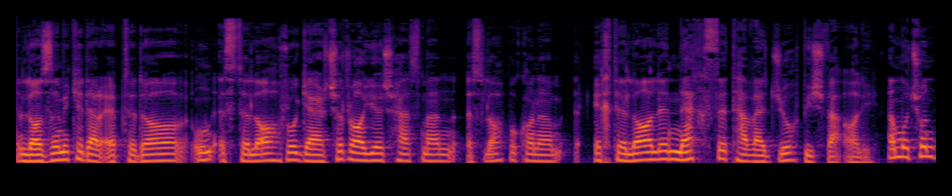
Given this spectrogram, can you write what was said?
لازمی که در ابتدا اون اصطلاح رو گرچه رایج هست من اصلاح بکنم. اختلال نقص توجه بیش فعالی اما چون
